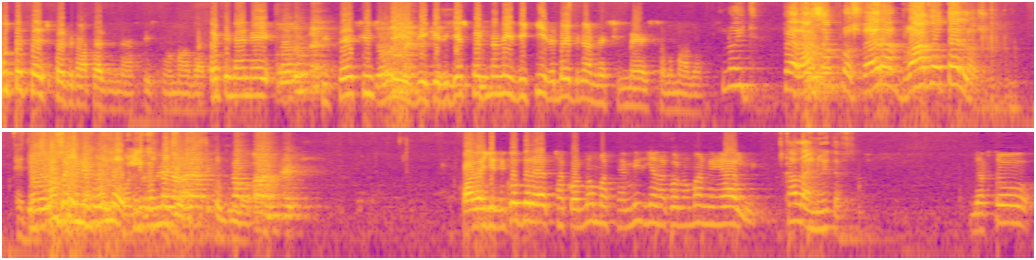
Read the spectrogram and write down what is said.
Ούτε θέση πρέπει να παίρνουν αυτή στην ομάδα. Πρέπει να είναι στι θέσεις οι διοικητικές πρέπει να είναι ειδικοί, δεν πρέπει να είναι σημαίες των ομάδων. Εννοείται. Περάσαν, προσφέραν, μπράβο, τέλος. Αλλά γενικότερα τσακωνόμαστε εμείς για να κονομάνε οι άλλοι. Καλά, εννοείται αυτό. Γι' αυτό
